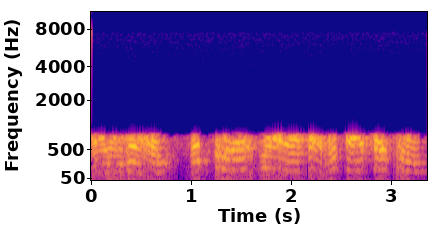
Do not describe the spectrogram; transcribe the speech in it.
I am home. It's the last night I thought we saw 13.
